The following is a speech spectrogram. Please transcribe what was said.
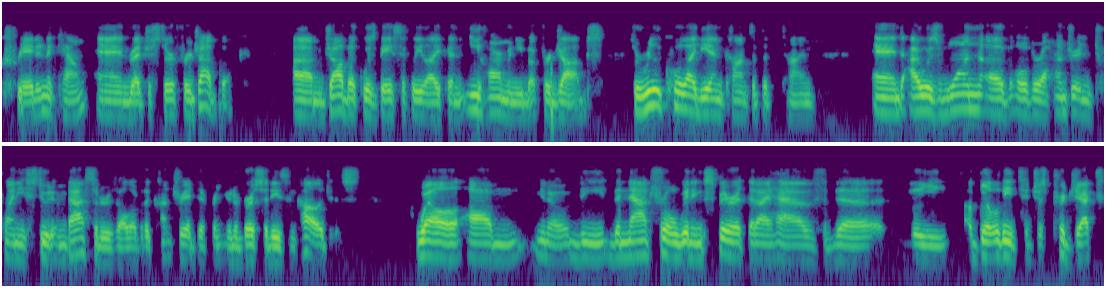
create an account and register for JobBook. Um, JobBook was basically like an eHarmony, but for jobs. It's a really cool idea and concept at the time. And I was one of over 120 student ambassadors all over the country at different universities and colleges. Well, um, you know, the the natural winning spirit that I have, the the ability to just project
